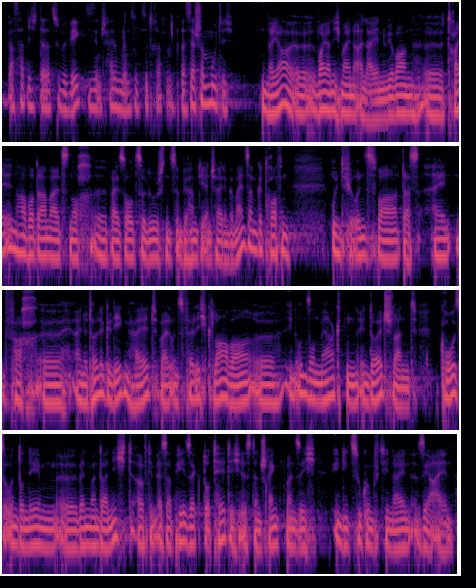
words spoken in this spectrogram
was hat dich dazu bewegt, diese Entscheidung dann so zu treffen? Das ist ja schon mutig. Naja, äh, war ja nicht meine allein. Wir waren äh, drei Inhaber damals noch äh, bei Salt Solutions und wir haben die Entscheidung gemeinsam getroffen. Und für uns war das einfach äh, eine tolle Gelegenheit, weil uns völlig klar war, äh, in unseren Märkten in Deutschland große Unternehmen, äh, wenn man da nicht auf dem SAP-Sektor tätig ist, dann schränkt man sich in die Zukunft hinein sehr ein. Mhm.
